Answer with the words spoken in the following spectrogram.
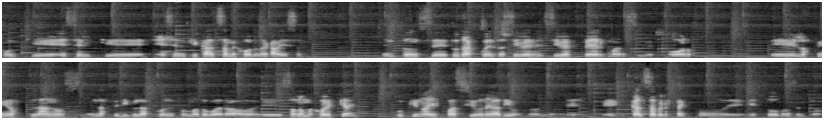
porque es el que es el que calza mejor una cabeza. Entonces tú te das cuenta, si ves, si ves Bergman, si ves Ford, eh, los primeros planos en las películas con el formato cuadrado eh, son los mejores que hay, porque no hay espacio negativo, calza perfecto, es todo concentrado.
